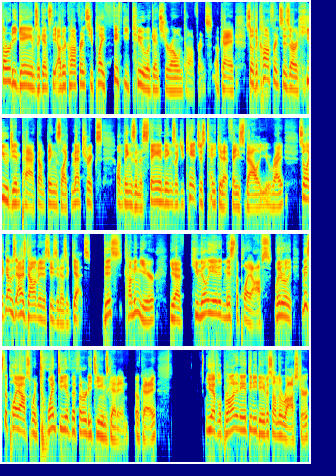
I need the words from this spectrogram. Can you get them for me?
30 games against the other conference, you play 52 against your own conference. Okay. So the mm-hmm. conferences are a huge impact on things like metrics, on things in the standings. Like you can't just take it at face value, right? So, like, that was as dominant a season as it gets. This coming year, you have humiliated, missed the playoffs, literally missed the playoffs when 20 of the 30 teams get in. Okay. You have LeBron and Anthony Davis on the roster.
